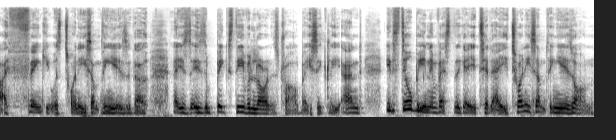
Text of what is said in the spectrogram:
I think it was 20 something years ago. Uh, it's, it's a big Stephen Lawrence trial, basically, and it's still being investigated today, 20 something years on.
